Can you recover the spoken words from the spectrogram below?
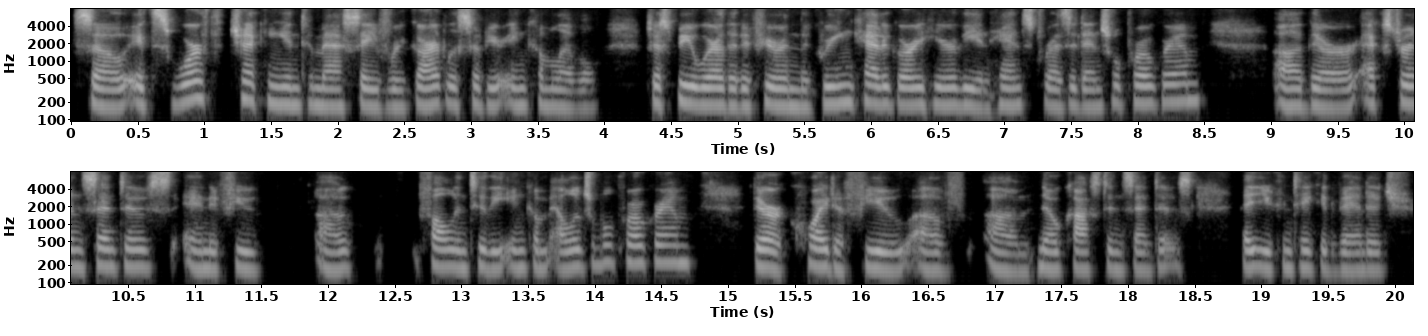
So it's worth checking into Mass Save regardless of your income level. Just be aware that if you're in the green category here, the enhanced residential program, uh, there are extra incentives. And if you uh, fall into the income eligible program, there are quite a few of um, no cost incentives that you can take advantage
